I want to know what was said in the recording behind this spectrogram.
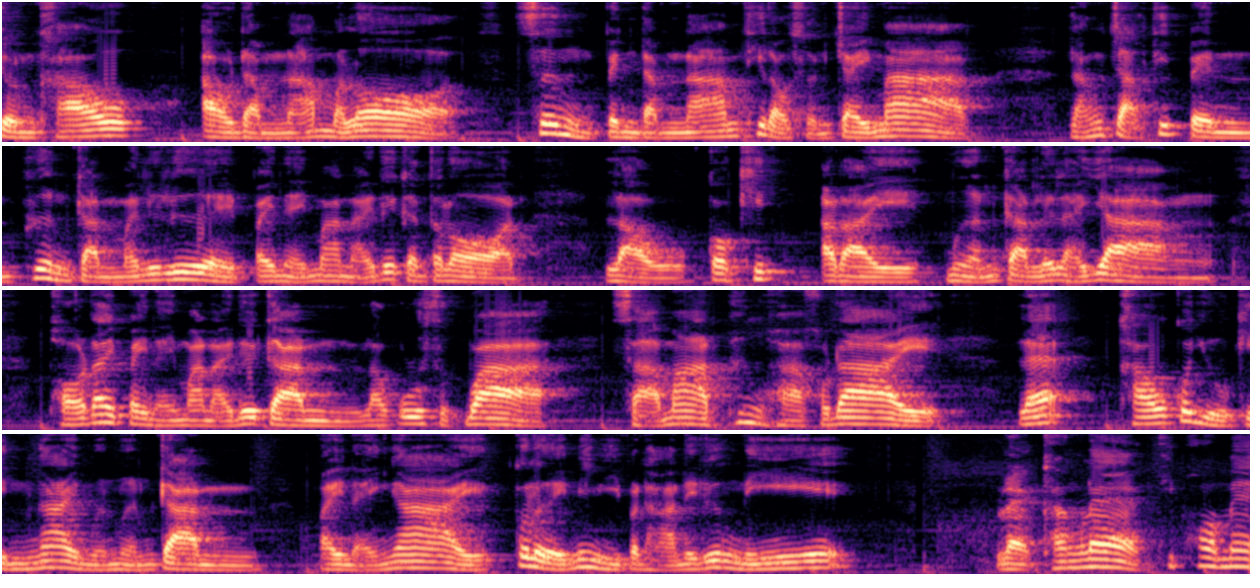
จนเขาเอาดำน้ำมาล่อ ซึ่งเป็นดำน้ำที่เราสนใจมาก หลังจากที่เป็นเพื่อนกันมาเรื่อยๆ ไปไหนมาไหนด้วยกันตลอด เราก็คิดอะไรเหมือนกันหลายๆ อย่าง พอได้ไปไหนมาไหนด้วยกัน เราก็รู้สึกว่าสามารถพึ่งพาเขาได้ และเขาก็อยู่กินง่ายเหมือนเหมือนๆกัน ไปไหนง่ายก็เลยไม่มีปัญหาในเรื่องนี้ และครั้งแรกที่พ่อแม่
